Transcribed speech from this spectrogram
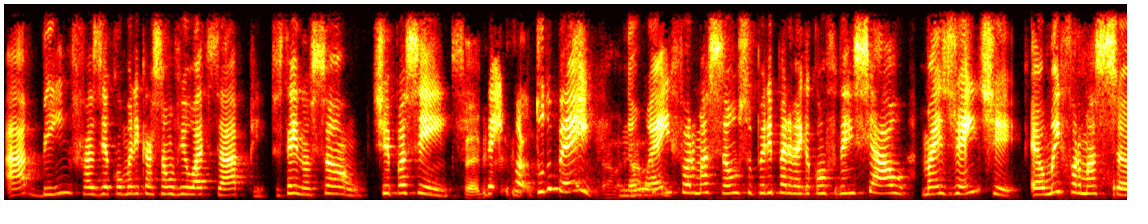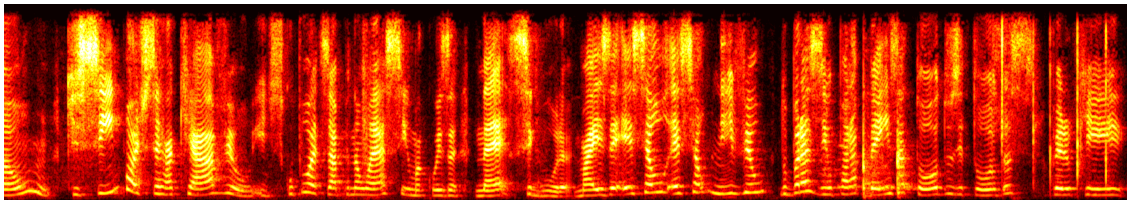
a BIM fazia comunicação via WhatsApp. Vocês têm noção? Tipo assim, tem- tudo bem, não é informação super, hiper, mega confidencial. Mas, gente, é uma informação que sim pode ser hackeável. E desculpa, o WhatsApp não é assim uma coisa, né, segura. Mas esse é o, esse é o nível do Brasil. Parabéns a todos e todas pelo que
